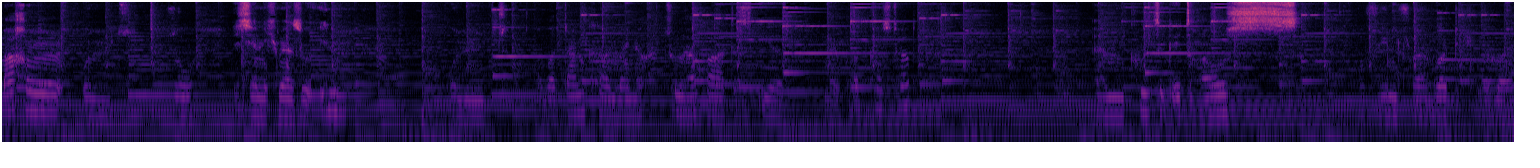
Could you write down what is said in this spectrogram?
machen und so ist ja nicht mehr so in. Und aber danke an meine Zuhörer, dass ihr meinen Podcast hört. Ähm, Grüße geht raus. Auf jeden Fall wollte ich nur mal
